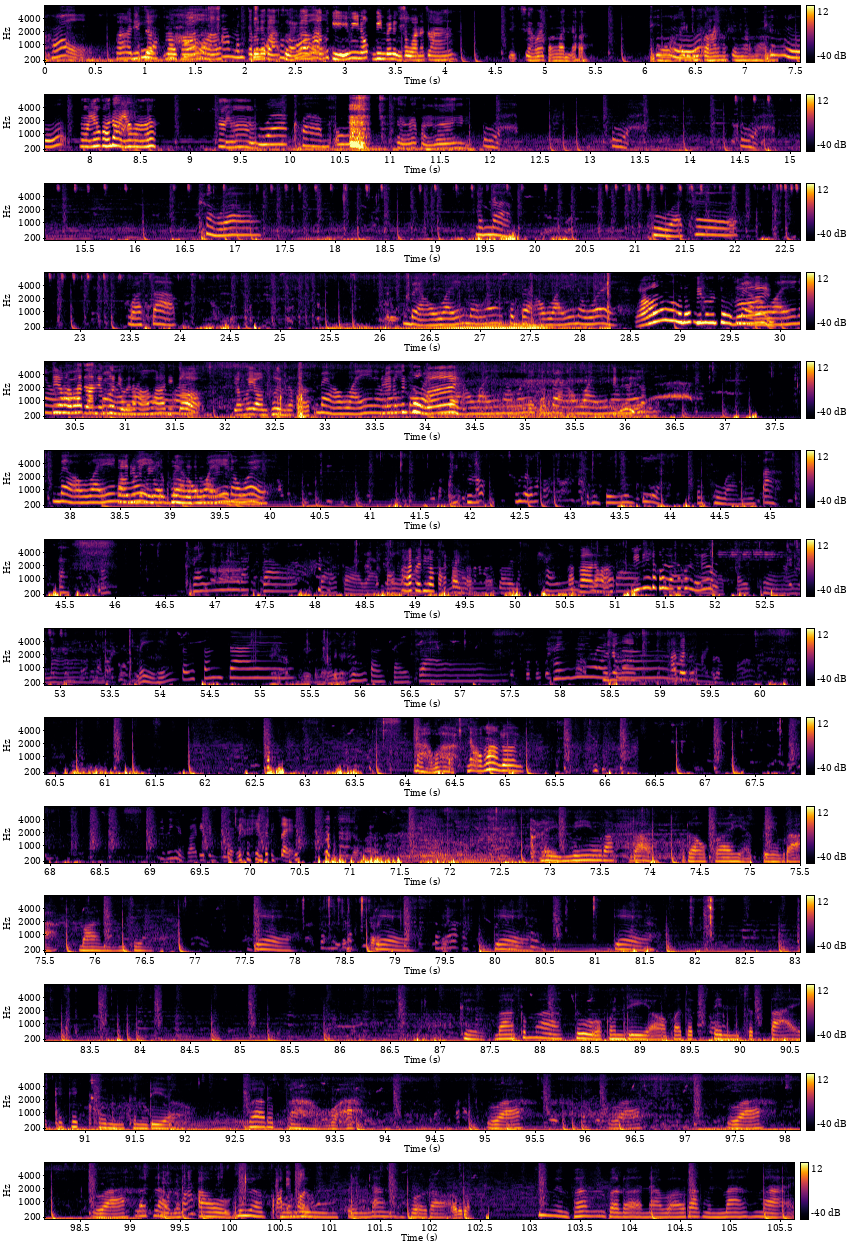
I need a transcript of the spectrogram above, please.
พระอาทิตย์จะมองค้างนะคะแต่บรรยากาศสวยมากค่ะเมื่อกี้มีนกบินไปถึงสวรรค์นะจ๊ะนี่เสียงแรกของวันนะคะโอ้ให้ดูท้องฟ้าสวยงามมากเพิ่งรู้หน่อยเขาหน่อยนะคะหน่อยอะว่าความอ้วนเสียงแรกของวันอวดอวดอวดของเรา มันหนักหัวเธอ หัวสับแบวไว้นะเว้ยจะแบวไว้นะเว้ยว้าวนกบินมันสูงแบเลวยไว้นะที่พระอาจารย์ยังขึ้นอยู่เลยนะคะพระอาทิตย์ก็ยังไม่ยอมขึ้นนะคะ แบวไว้นะเดี๋เว้ยวยนกเป็นถุงเลย แบวไว้นะเว้ยจะแบวไว้เห็นนะไหมเว้ยแบวไว้นะเว้ยแบวไว้นะเว้ยนี่คือแล้วคือแล้วเป็นปีนเตี้ยเป็นหัวมึงป่ะอะอะใครไม่รักเราเราก็อยากไปพระอาทิตย์ก็ผ่านไปค่ะผ่านไป ใครกลับมาแล้วค่ะนี่นี่จะขึ้นแล้วจะขึ้นแล้วไปแข่งนา ไม่เห็นต้องสนใจ ไม่เห็นต้องใส่ใจใครไม่ขึ้นแล้วมั้งพระอาทิตย์หนาวอะหนาวมากเลย ไม่เห็นว่าที่เป็นตัวไม่เห็นเป็นแสงใครไม่รักเรา เราก็อย่าไปรักมันเจเย่เย่เย่เย่ เกิดมาก็มาตัวคนเดียวพอจะเป็นจะตายแค่แค่คนคนเดียว ว่าหรือเปล่าวะ วะ วะ วะ วะ แล้วเรามันเอาเรื่องของมึงไปนั่งหัวเราะที่มันพัมพลานาว่ารักมันมากมาย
